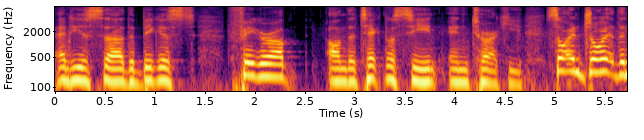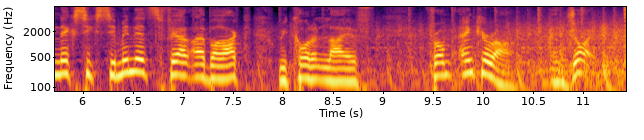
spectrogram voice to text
and he's uh, the biggest figure on the techno scene in Turkey. So enjoy the next 60 minutes. Ferhat Albayrak recorded live from Ankara. Enjoy.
